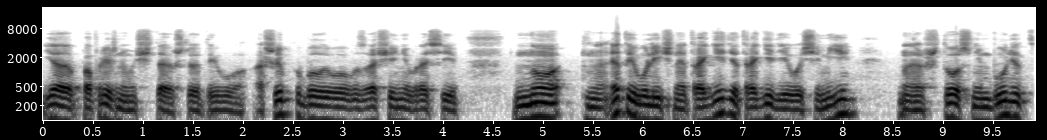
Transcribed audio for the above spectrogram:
Я по-прежнему считаю, что это его ошибка было его возвращение в Россию. Но э, это его личная трагедия, трагедия его семьи. Э, что с ним будет?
